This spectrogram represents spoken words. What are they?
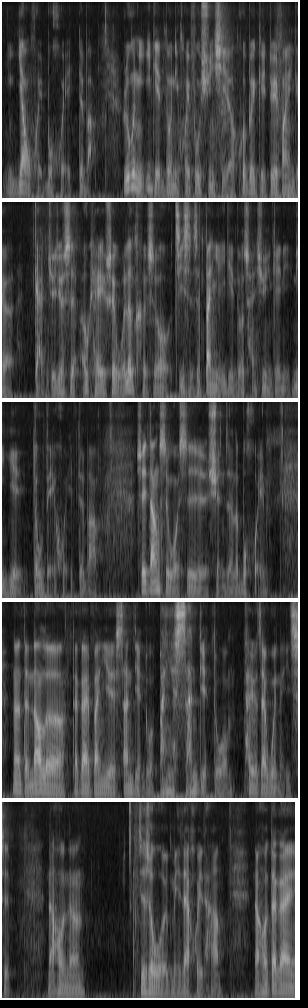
你要回不回，对吧？如果你一点多你回复讯息了，会不会给对方一个感觉就是 OK？所以我任何时候，即使是半夜一点多传讯息给你，你也都得回，对吧？所以当时我是选择了不回。那等到了大概半夜三点多，半夜三点多他又再问了一次，然后呢，这时候我没再回他。然后大概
